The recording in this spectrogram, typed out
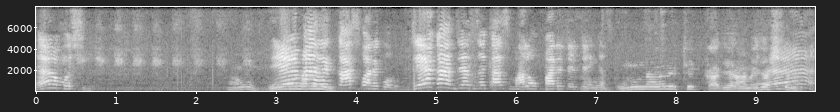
হ্যাঁ বসি। কাজ পারে করুক। যে কাজ যে যে কাজ ভালো পারে বুনু না হলে ঠিক কাজে আমেজ আসছে না। হ্যাঁ,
